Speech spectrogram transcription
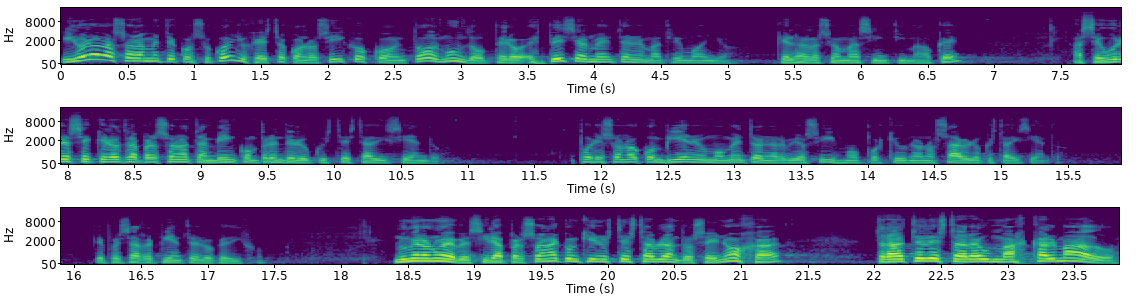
Y no lo haga solamente con su cónyuge, esto con los hijos, con todo el mundo, pero especialmente en el matrimonio, que es la relación más íntima, ¿ok? Asegúrese que la otra persona también comprende lo que usted está diciendo. Por eso no conviene un momento de nerviosismo, porque uno no sabe lo que está diciendo. Después se arrepiente de lo que dijo. Número nueve, si la persona con quien usted está hablando se enoja, trate de estar aún más calmado.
